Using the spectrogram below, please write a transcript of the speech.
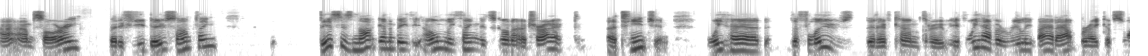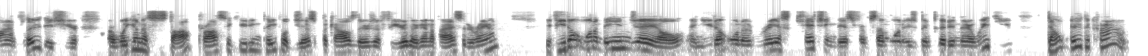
I, am sorry, but if you do something, this is not going to be the only thing that's going to attract attention. We had the flus that have come through. If we have a really bad outbreak of swine flu this year, are we going to stop prosecuting people just because there's a fear they're going to pass it around? If you don't want to be in jail and you don't want to risk catching this from someone who's been put in there with you, don't do the crime.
